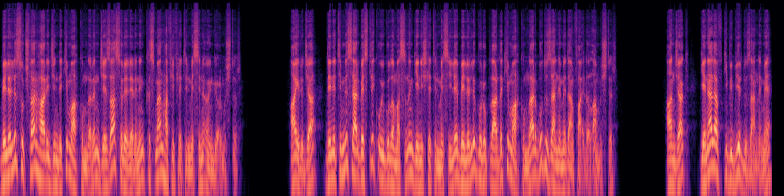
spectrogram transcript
belirli suçlar haricindeki mahkumların ceza sürelerinin kısmen hafifletilmesini öngörmüştür. Ayrıca, denetimli serbestlik uygulamasının genişletilmesiyle belirli gruplardaki mahkumlar bu düzenlemeden faydalanmıştır. Ancak, genel af gibi bir düzenleme,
